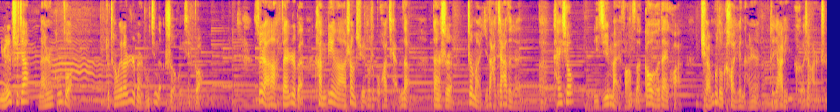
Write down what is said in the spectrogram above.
女人持家，男人工作，就成为了日本如今的社会现状。虽然啊，在日本看病啊、上学都是不花钱的，但是这么一大家子人的开销，以及买房子的高额贷款，全部都靠一个男人，这压力可想而知。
